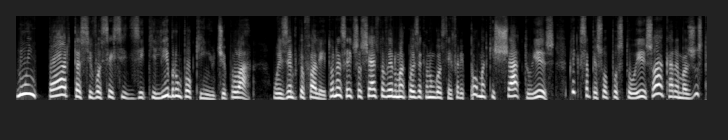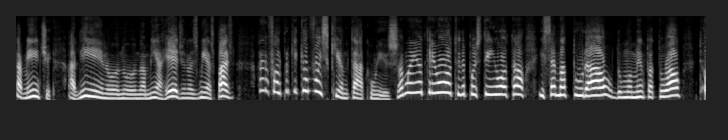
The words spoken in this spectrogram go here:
Não importa se você se desequilibra um pouquinho, tipo lá, o exemplo que eu falei, estou nas redes sociais, estou vendo uma coisa que eu não gostei. Falei, pô, mas que chato isso. Por que, que essa pessoa postou isso? Ah, caramba, justamente ali no, no, na minha rede, nas minhas páginas. Aí eu falo, por que, que eu vou esquentar com isso? Amanhã tem outro, depois tem outro, tal. Isso é natural do momento atual. Então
